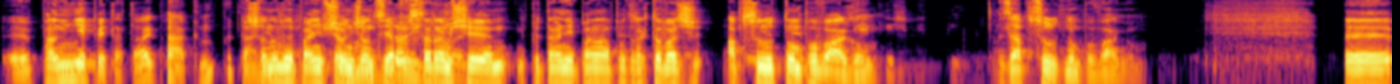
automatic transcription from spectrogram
E, Pan mnie pyta, tak? Tak, no pytanie. Szanowny Panie Przewodniczący, ja postaram się pytanie Pana potraktować absolutną powagą. Z absolutną powagą. E, e,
